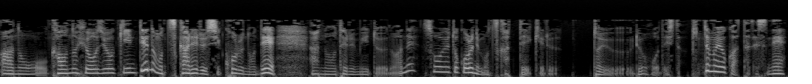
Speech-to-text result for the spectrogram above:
あの、顔の表情筋っていうのも疲れるし、凝るので、あの、テルミーというのはね、そういうところにも使っていけるという両方でした。とっても良かったですね。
